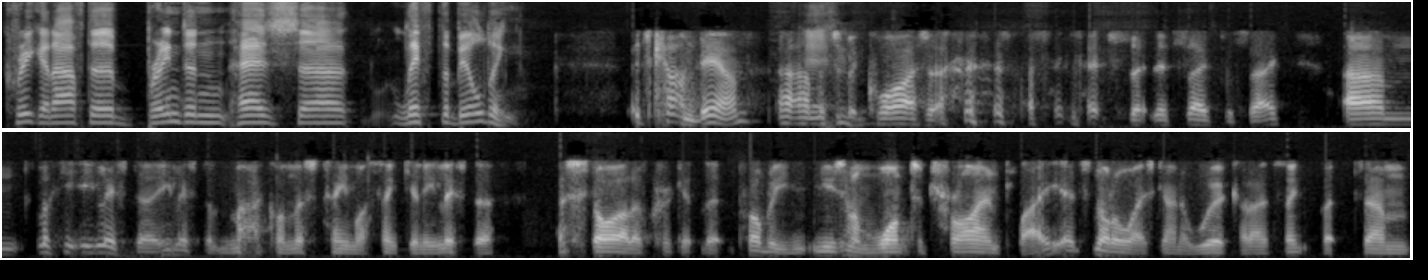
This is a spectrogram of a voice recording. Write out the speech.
cricket after Brendan has uh, left the building? It's calmed down. Um, yeah. It's a bit quieter. I think that's that's safe to say. Um, look, he, left a he left a mark on this team, I think, and he left a, a style of cricket that probably New Zealand want to try and play. It's not always going to work, I don't think, but um,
